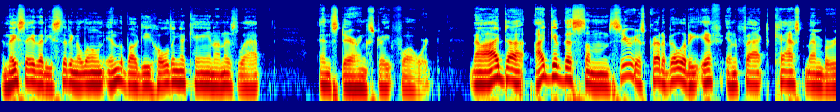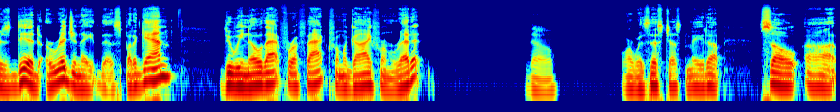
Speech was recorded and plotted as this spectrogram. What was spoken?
And they say that he's sitting alone in the buggy, holding a cane on his lap and staring straight forward. Now, I'd, uh, I'd give this some serious credibility if, in fact, cast members did originate this. But again, do we know that for a fact from a guy from Reddit? No. Or was this just made up? So, uh,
